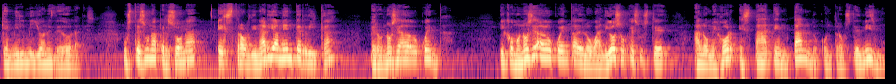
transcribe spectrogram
que mil millones de dólares. Usted es una persona extraordinariamente rica, pero no se ha dado cuenta. Y como no se ha dado cuenta de lo valioso que es usted, a lo mejor está atentando contra usted mismo.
